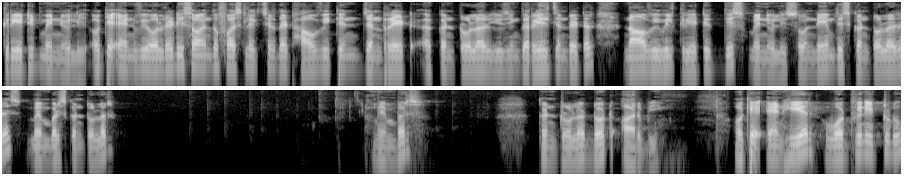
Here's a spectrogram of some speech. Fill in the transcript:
create it manually. Okay and we already saw in the first lecture that how we can generate a controller using the rails generator. Now we will create it this manually. So name this controller as members controller. Members controller.rb okay and here what we need to do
